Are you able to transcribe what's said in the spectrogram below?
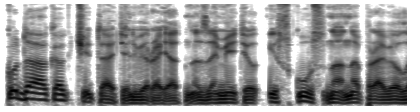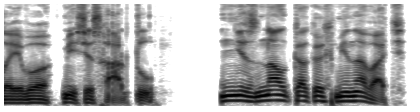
куда, как читатель, вероятно, заметил, искусно направила его миссис Хартл, не знал, как их миновать.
